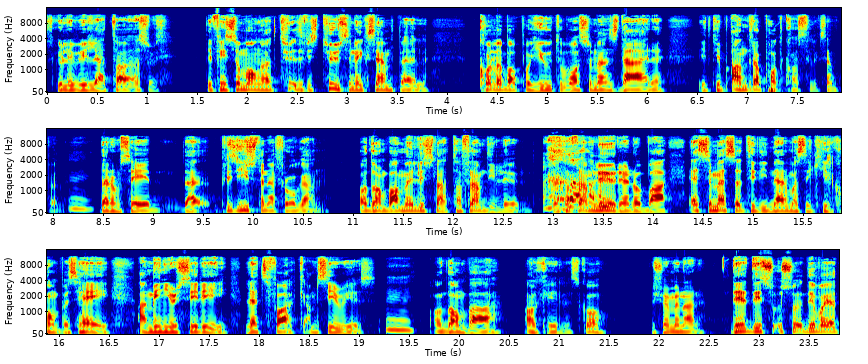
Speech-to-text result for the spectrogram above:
skulle vilja ta, alltså, det finns så många, det finns tusen exempel. Kolla bara på youtube, vad som helst där, i typ andra podcast till exempel. Där de säger där, precis just den här frågan. Och de bara, men lyssna, ta fram din lur. Tar fram luren och bara smsa till din närmaste killkompis, hey I'm in your city, let's fuck, I'm serious. Och de bara, okej let's go. Förstår du vad jag menar? Det, det, så, så, det, jag,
